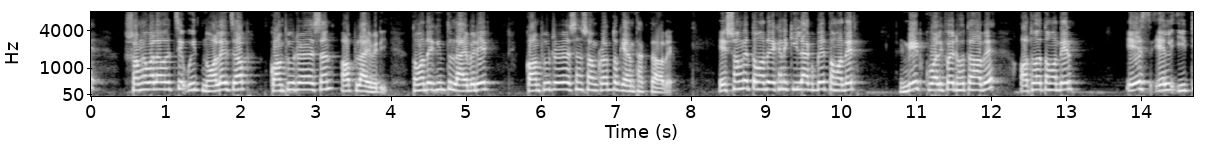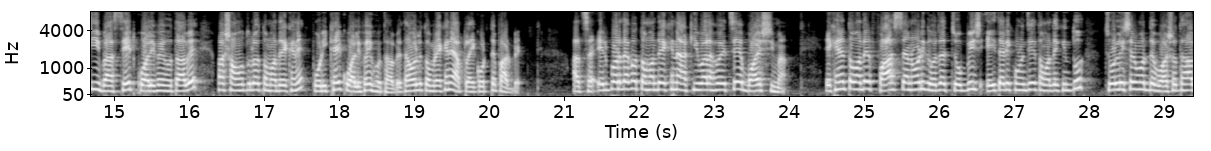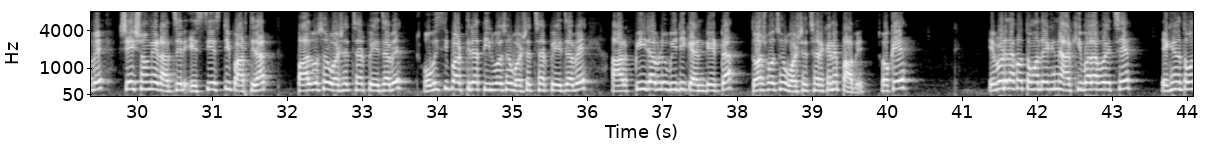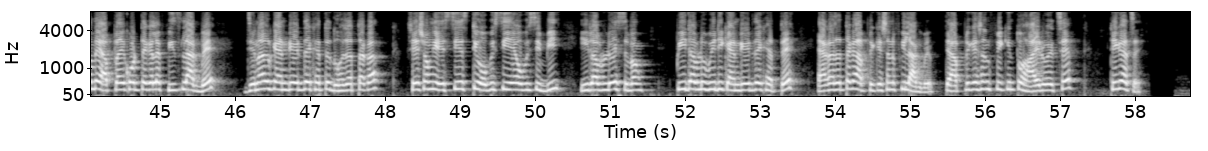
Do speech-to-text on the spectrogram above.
সঙ্গে বলা হচ্ছে with knowledge of computerisation of library তোমাদের কিন্তু লাইব্রেরির কম্পিউটারাইজেশন সংক্রান্ত জ্ঞান থাকতে হবে। এর সঙ্গে তোমাদের এখানে কি লাগবে? তোমাদের নেট কোয়ালিফাইড হতে হবে অথবা তোমাদের এস এল ইটি বা সেট কোয়ালিফাই হতে হবে বা সমতুল্য তোমাদের এখানে পরীক্ষায় কোয়ালিফাই হতে হবে। তাহলে তোমরা এখানে অ্যাপ্লাই করতে পারবে। আচ্ছা এরপর দেখো তোমাদের এখানে আর কি বলা হয়েছে? বয়স সীমা এখানে তোমাদের ফার্স্ট জানুয়ারি দু হাজার চব্বিশ এই তারিখ অনুযায়ী তোমাদের কিন্তু চল্লিশের মধ্যে বয়স হতে হবে। সেই সঙ্গে রাজ্যের এসসি এসটি প্রার্থীরা পাঁচ বছর বয়সের ছাড় পেয়ে যাবে। ওবিসি প্রার্থীরা তিন বছর বয়সের ছাড় পেয়ে যাবে আর পিডাব্লিউবিডি ক্যান্ডিডেটরা দশ বছর বয়সের ছাড় এখানে পাবে, ওকে? এবারে দেখো তোমাদের এখানে আর কি বলা হয়েছে। এখানে তোমাদের অ্যাপ্লাই করতে গেলে ফিস লাগবে জেনারেল ক্যান্ডিডেটদের ক্ষেত্রে দু হাজার টাকা, সেই সঙ্গে SC ST OBC A OBC B EWS এবং পিডাব্লিউবিডি ক্যান্ডিডেটদের ক্ষেত্রে এক হাজার টাকা অ্যাপ্লিকেশন ফি লাগবে। তো অ্যাপ্লিকেশন ফি কিন্তু হাই রয়েছে, ঠিক আছে?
